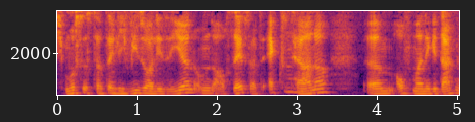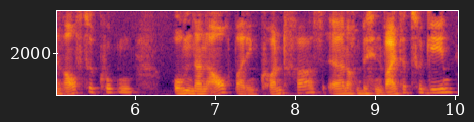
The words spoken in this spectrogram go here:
ich musste es tatsächlich visualisieren, um auch selbst als Externer mhm. ähm, auf meine Gedanken raufzugucken um dann auch bei den Kontras äh, noch ein bisschen weiter zu gehen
